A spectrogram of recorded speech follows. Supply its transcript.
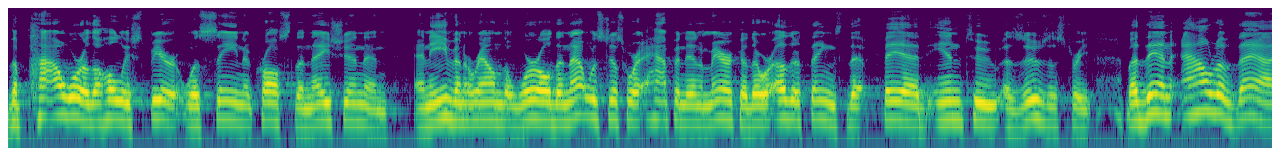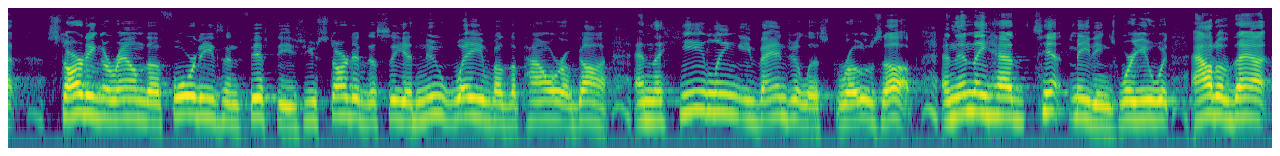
the power of the Holy Spirit was seen across the nation and and even around the world. And that was just where it happened in America. There were other things that fed into Azusa Street. But then out of that, starting around the 40s and 50s, you started to see a new wave of the power of God. And the healing evangelist rose up. And then they had tent meetings where you would, out of that,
